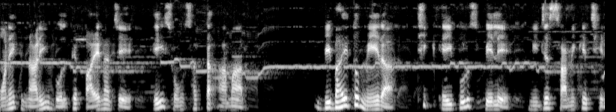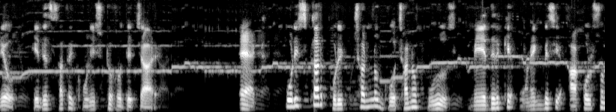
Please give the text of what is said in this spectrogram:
অনেক নারী বলতে পারে না যে, এই সংসারটা আমার। বিবাহিত মেয়েরা ঠিক এই পুরুষ পেলে নিজের স্বামীকে ছেড়েও এদের সাথে ঘনিষ্ঠ হতে চায়। এক, পরিষ্কার, পরিচ্ছন্ন, গোছানো পুরুষ মেয়েদেরকে অনেক বেশি আকর্ষণ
